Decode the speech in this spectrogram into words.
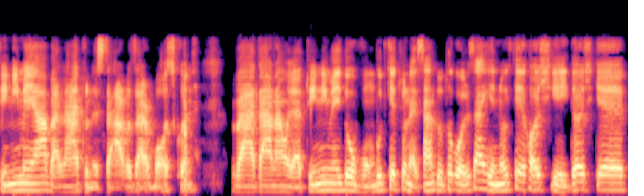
توی نیمه اول نتونست دروازه رو باز کنه. و در نهایت توی نیمه دوم بود که تونستن دوتا گل زن. یه نکته ای داشت که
